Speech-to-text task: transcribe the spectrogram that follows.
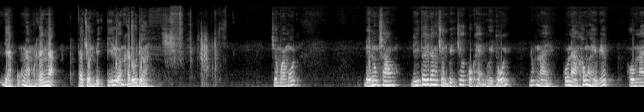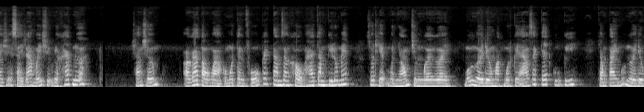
Đẹp cũng là một gánh nặng, phải chuẩn bị kỹ lưỡng cả đôi đường. Chương 31 Đến hôm sau, Lý Tây đang chuẩn bị cho cuộc hẹn buổi tối. Lúc này, cô nàng không hề biết hôm nay sẽ xảy ra mấy sự việc khác nữa. Sáng sớm, ở ga tàu hỏa của một thành phố cách Tam Giang Khẩu 200 km xuất hiện một nhóm chừng 10 người, mỗi người đều mặc một cái áo jacket cũ kỹ. Trong tay mỗi người đều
